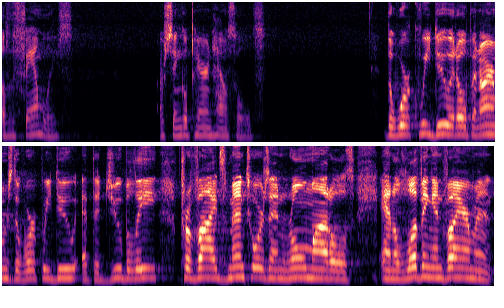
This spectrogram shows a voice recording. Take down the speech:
of the families are single parent households. The work we do at Open Arms, the work we do at the Jubilee, provides mentors and role models and a loving environment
